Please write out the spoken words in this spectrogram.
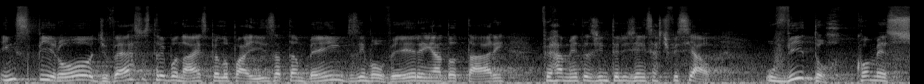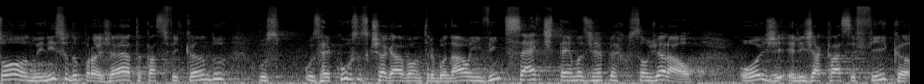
inspirou diversos tribunais pelo país a também desenvolverem e adotarem ferramentas de inteligência artificial. O Vitor começou no início do projeto classificando os, os recursos que chegavam ao tribunal em 27 temas de repercussão geral. Hoje ele já classifica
